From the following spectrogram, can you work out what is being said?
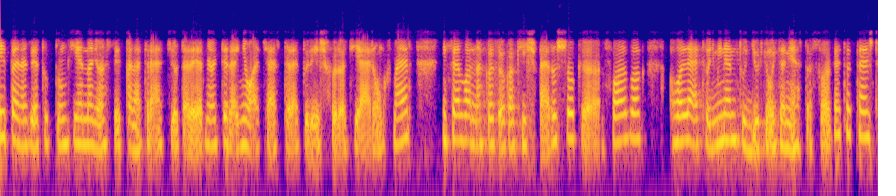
Éppen ezért tudtunk ilyen nagyon szép penetrációt elérni, hogy tényleg 800 település fölött járunk már, hiszen vannak azok a kisvárosok, falvak, ahol lehet, hogy mi nem tudjuk nyújtani ezt a szolgáltatást,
